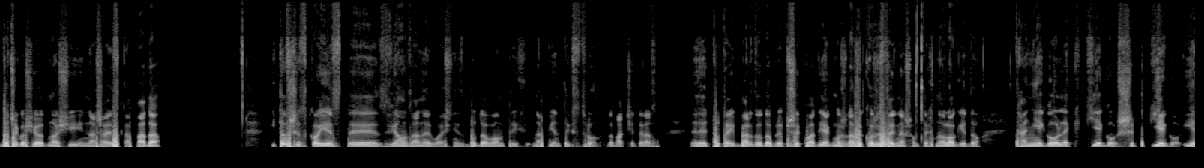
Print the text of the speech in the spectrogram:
do czego się odnosi nasza eskapada. I to wszystko jest e, związane właśnie z budową tych napiętych strun. Zobaczcie teraz e, tutaj bardzo dobry przykład, jak można wykorzystać naszą technologię do taniego, lekkiego, szybkiego i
